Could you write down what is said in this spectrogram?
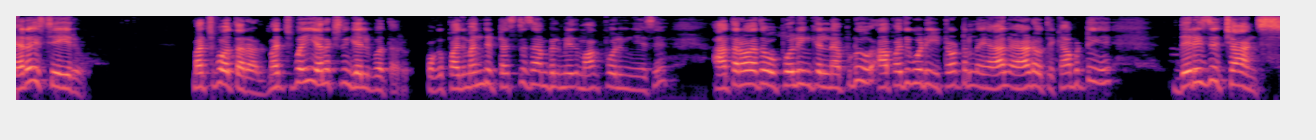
అరేంజ్ చేయరు. మర్చిపోతారు వాళ్ళు. మర్చిపోయి ఎలక్షన్కి వెళ్ళిపోతారు. ఒక పది మంది టెస్ట్ శాంపిల్ మీద మాక్ పోలింగ్ చేసి ఆ తర్వాత పోలింగ్కి వెళ్ళినప్పుడు ఆ పది కూడా ఈ టోటల్లో యాడ్ యాడ్ అవుతాయి. కాబట్టి దెర్ ఈజ్ ఎ ఛాన్స్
